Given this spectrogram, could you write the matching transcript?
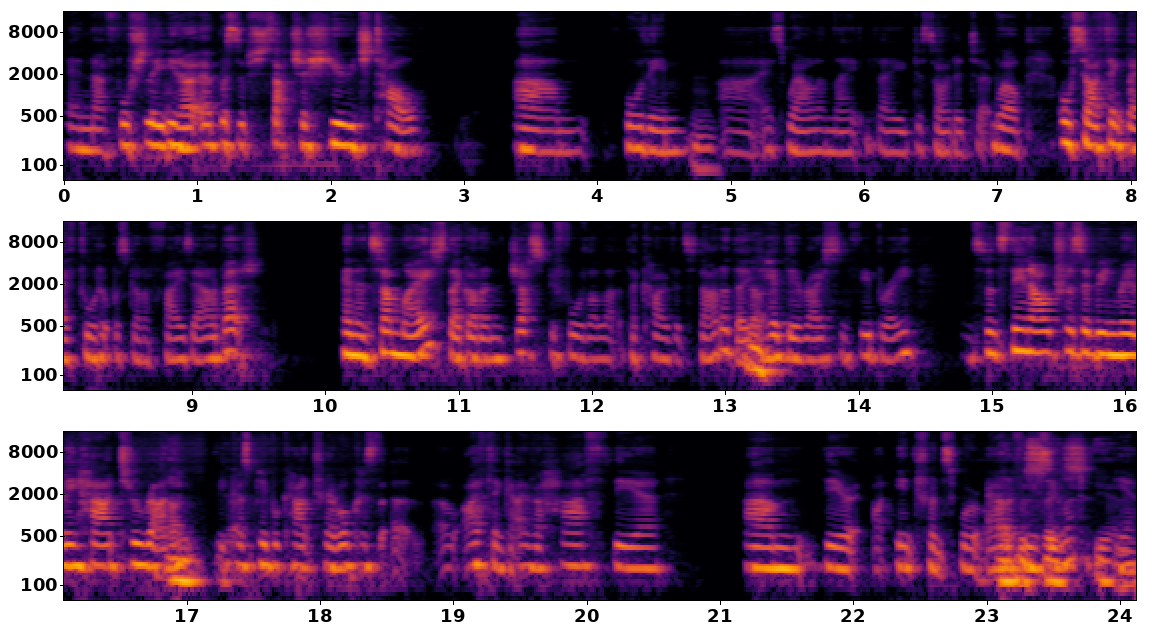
and unfortunately, you know, it was such a huge toll um, for them uh, as well. And they, they decided to, well, also, I think they thought it was going to phase out a bit. And in some ways, they got in just before the, the COVID started. They had their race in February. And since then, ultras have been really hard to run Um, yeah. because people can't travel. Because uh, I think over half their um, their entrants were out of New Zealand. yeah.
